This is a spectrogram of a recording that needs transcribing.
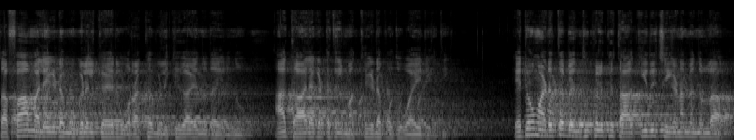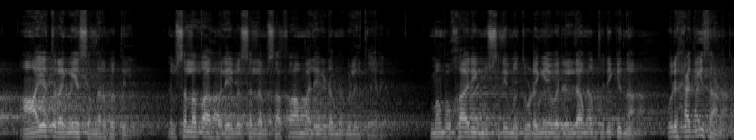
സഫാ മലയുടെ മുകളിൽ കയറി ഉറക്ക വിളിക്കുക എന്നതായിരുന്നു ആ കാലഘട്ടത്തിൽ മക്കയുടെ പൊതുവായ രീതി. ഏറ്റവും അടുത്ത ബന്ധുക്കൾക്ക് താക്കീത് ചെയ്യണമെന്നുള്ള ആയത്തിറങ്ങിയ സന്ദർഭത്തിൽ നബ്സല്ലാഹു അലൈഹി വസ്ലം സഫാ മലയുടെ മുകളിൽ കയറി. ഇമാം ബുഖാരി മുസ്ലിം തുടങ്ങിയവരെല്ലാം ഉദ്ധരിക്കുന്ന ഒരു ഹദീസാണത്.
